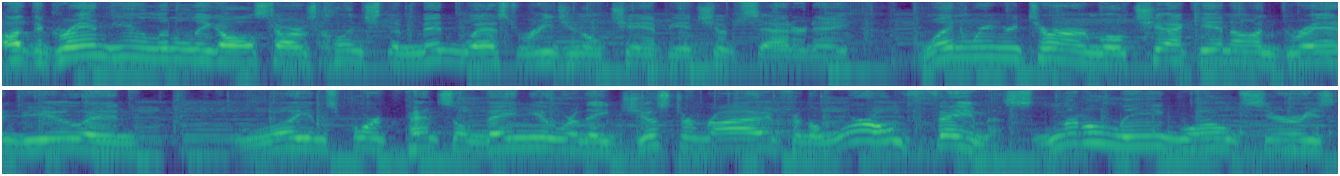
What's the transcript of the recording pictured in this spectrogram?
Uh, the Grandview Little League All Stars clinched the Midwest Regional Championship Saturday. When we return, we'll check in on Grandview and Williamsport, Pennsylvania, where they just arrived for the world famous Little League World Series.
